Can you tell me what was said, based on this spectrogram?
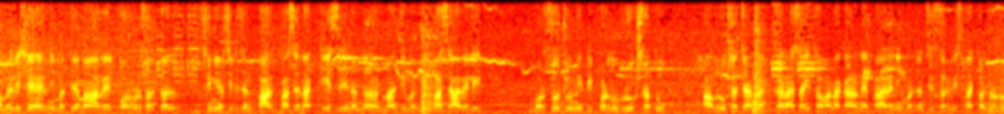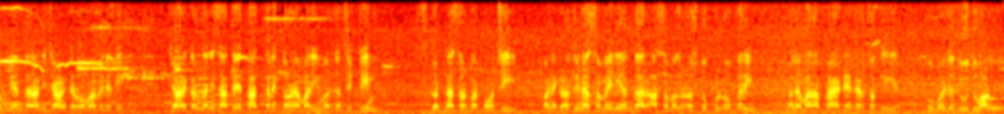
અમરેલી શહેરની મધ્યમાં આવેલ forward circle senior citizen park પાસેના કેસરી નંદન હનુમાનજી મંદિર પાસે આવેલી વર્ષો જૂની પીપળનું વૃક્ષ હતું. આ વૃક્ષ અચાનક કરાશાયી થવાના કારણે ફાયર એન્ડ ઇમરજન્સી સર્વિસના કંટ્રોલ રૂમની અંદર આની જાણ કરવામાં આવેલી હતી. જાણ કરતાની સાથે તાત્કાલિક ધોરણે અમારી ઇમરજન્સી ટીમ ઘટના સ્થળ પર પહોંચી અને ગણતરીના સમયની અંદર આ સમગ્ર રસ્તો ખુલ્લો કરી અને અમારા ફાયર ટેન્ડર થકી ખૂબ જ દૂધવાળું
